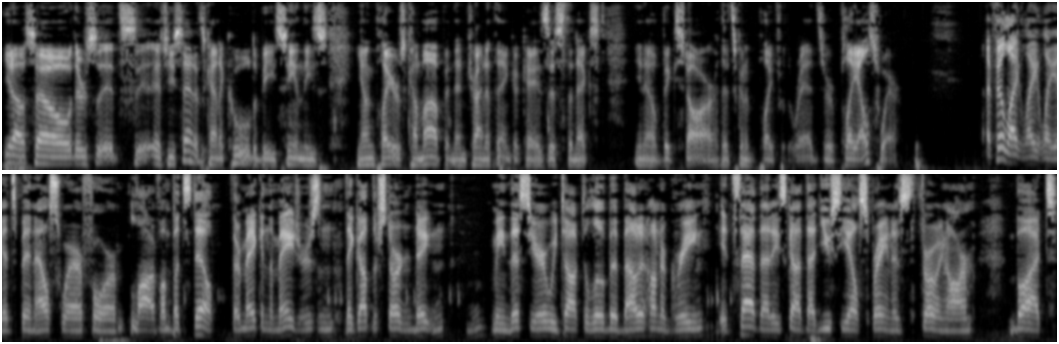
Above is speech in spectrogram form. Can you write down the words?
you know, so there's, it's, as you said, it's kind of cool to be seeing these young players come up and then trying to think, okay, is this the next, you know, big star that's going to play for the Reds or play elsewhere? I feel like lately it's been elsewhere for a lot of them, but still, they're making the majors and they got their start in Dayton. Mm-hmm. I mean, this year we talked a little bit about it. Hunter Greene. It's sad that he's got that UCL sprain in his throwing arm, but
